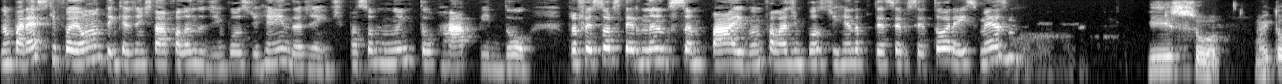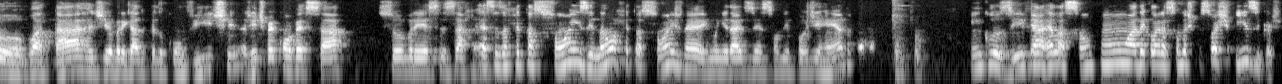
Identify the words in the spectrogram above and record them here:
Não parece que foi ontem que a gente estava falando de imposto de renda, gente? Passou muito rápido. Professor Fernando Sampaio, vamos falar de imposto de renda para o terceiro setor, é isso mesmo? Isso. Muito boa tarde, obrigado pelo convite. A gente vai conversar sobre esses, essas afetações e não afetações, né, imunidade e isenção do imposto de renda, inclusive a relação com a declaração das pessoas físicas,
